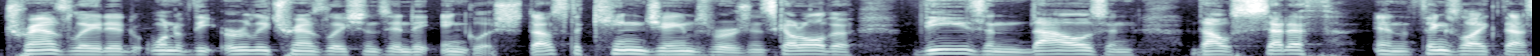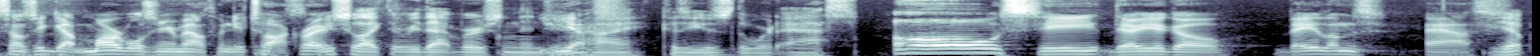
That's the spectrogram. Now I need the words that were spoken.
translated one of the early translations into English. That's the King James version. It's got all the these and thous and thou setteth and things like that. Sounds like you got marbles in your mouth when you talk, I right? used to like to read that version in junior Yes. high because he uses the word ass. Oh, see, there you go. Balaam's ass. Yep.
